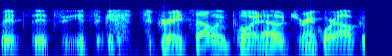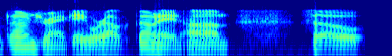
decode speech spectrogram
it's it's it's a, it's a great selling point. Oh, drink where Al Capone drank, ate where Al Capone ate. Um, so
